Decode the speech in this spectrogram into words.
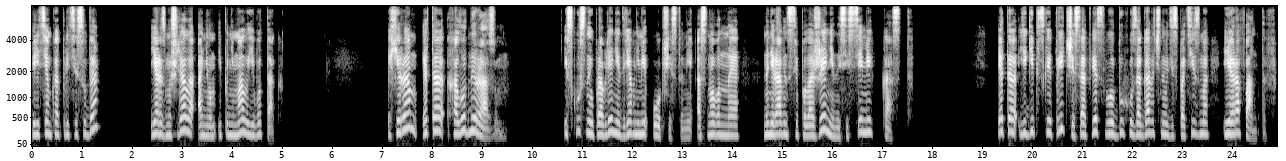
Перед тем, как прийти сюда, я размышляла о нем и понимала его так — Хирам — это холодный разум, искусное управление древними обществами, основанное на неравенстве положений на системе каст. Эта египетская притча соответствовала духу загадочного деспотизма иерофантов.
